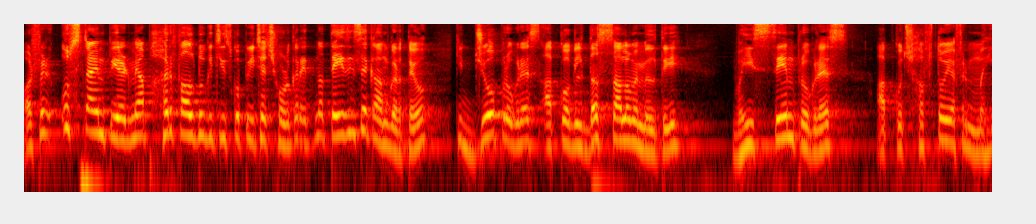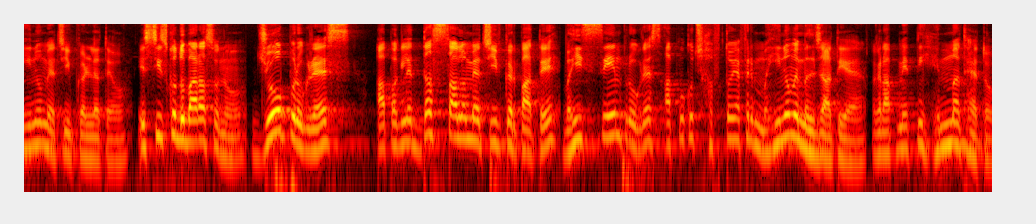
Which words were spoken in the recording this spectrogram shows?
और फिर उस टाइम पीरियड में आप हर फालतू की चीज़ को पीछे छोड़कर इतना तेज़ी से काम करते हो कि जो प्रोग्रेस आपको अगले दस सालों में मिलती वही सेम प्रोग्रेस आप कुछ हफ्तों या फिर महीनों में अचीव कर लेते हो। इस चीज़ को दोबारा सुनो। जो प्रोग्रेस आप अगले दस सालों में अचीव कर पाते, वही सेम प्रोग्रेस आपको कुछ हफ्तों या फिर महीनों में मिल जाती है। अगर आप में इतनी हिम्मत है तो।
